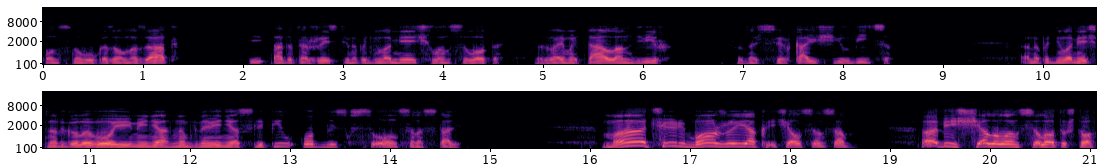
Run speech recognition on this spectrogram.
Он снова указал назад, и Ада торжественно подняла меч Ланселота, называемый Таландвир, что значит сверкающий убийца. Она подняла меч над головой, и меня на мгновение ослепил отблеск солнца на стали. «Матерь Божия!» — кричал сам. Обещал Ланселоту, что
